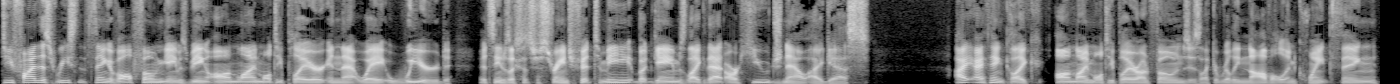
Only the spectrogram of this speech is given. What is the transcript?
Do you find this recent thing of all phone games being online multiplayer in that way weird? It seems like such a strange fit to me, but games like that are huge now, I guess. I, I think like online multiplayer on phones is like a really novel and quaint thing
